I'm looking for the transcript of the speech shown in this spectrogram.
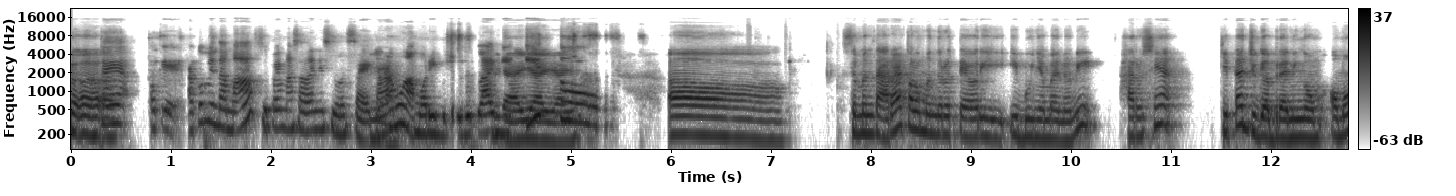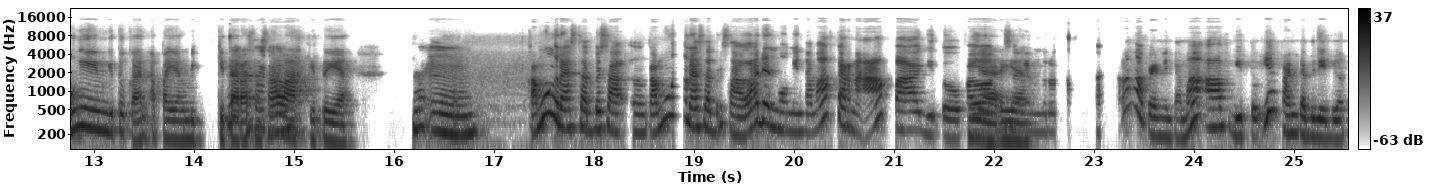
kayak oke, aku minta maaf supaya masalah ini selesai. Iya. Karena aku nggak mau ribut-ribut lagi. Iya, iya, iya, itu. Oh, sementara kalau menurut teori ibunya Mbak Noni, harusnya kita juga berani ngom- ngomongin gitu kan, apa yang kita rasa salah gitu ya. Mm-mm. Kamu ngerasa bersalah, kamu ngerasa bersalah dan mau minta maaf karena apa gitu? Kalau Iya, misalnya iya. menurut nggak ngapain minta maaf gitu? Iya kan kata dia bilang.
